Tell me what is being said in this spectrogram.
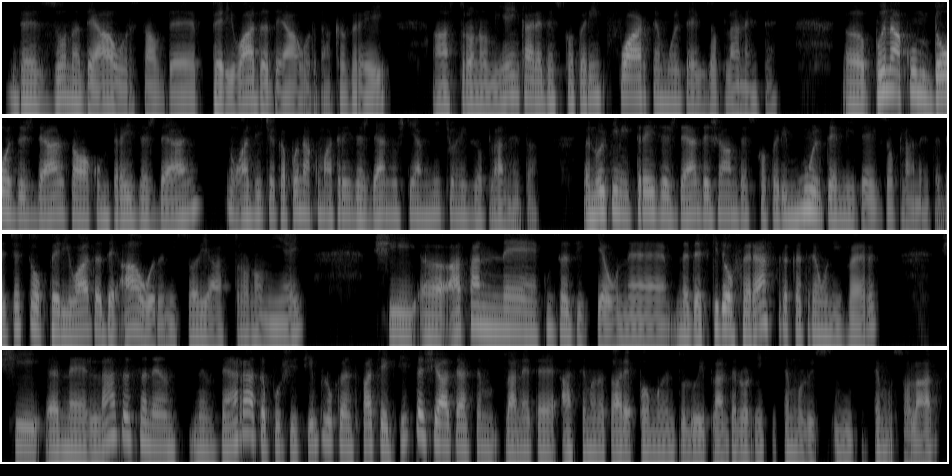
de zonă de aur sau de perioadă de aur, dacă vrei, a astronomiei în care descoperim foarte multe exoplanete. Uh, până acum 20 de ani sau acum 30 de ani, nu, a zice că până acum 30 de ani nu știam nicio exoplanetă. În ultimii 30 de ani deja am descoperit multe mii de exoplanete. Deci este o perioadă de aur în istoria astronomiei și uh, asta ne, cum să zic eu, ne, ne deschide o fereastră către univers și uh, ne lasă să ne, ne, ne arată pur și simplu că în spațiu există și alte asem- planete asemănătoare Pământului, planetelor din sistemul, din sistemul solar,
